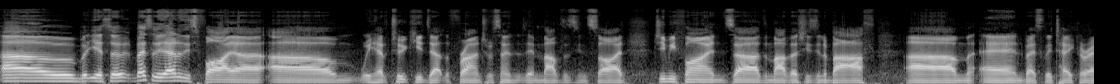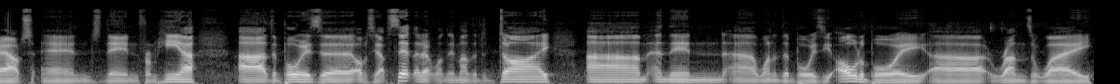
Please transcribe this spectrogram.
Um, but yeah, so basically, out of this fire, um, we have two kids out the front who are saying that their mother's inside. Jimmy finds uh, the mother; she's in a bath, um, and basically take her out. And then from here, uh, the boys are obviously upset; they don't want their mother to die. Um, and then uh, one of the boys, the older boy, uh, runs away.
